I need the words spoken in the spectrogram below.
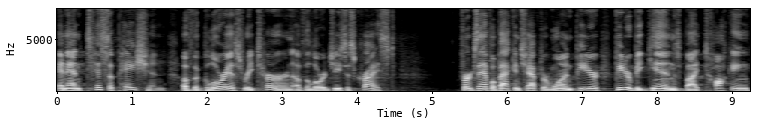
an anticipation of the glorious return of the Lord Jesus Christ. For example, back in chapter 1, Peter, Peter begins by talking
